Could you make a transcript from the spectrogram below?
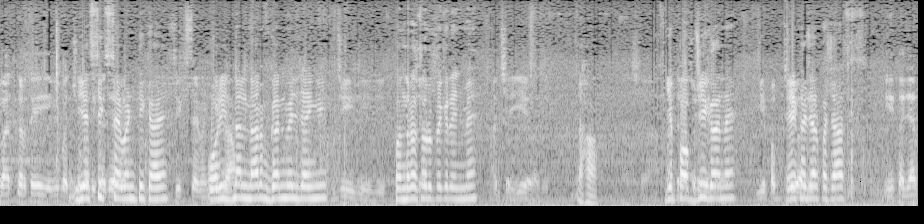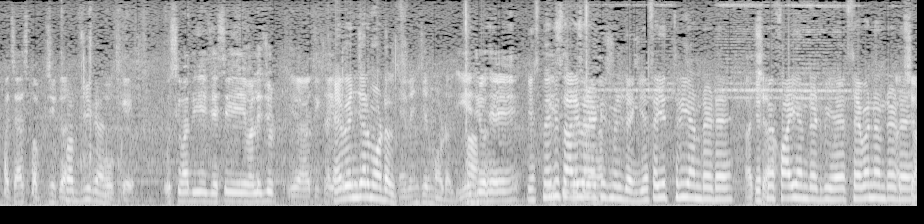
बात करते हैं ये भी बच्चों ये सिक्स सेवेंटी का है। Six seventy original Nerf gun मिल जाएँगी। जी जी जी। पंद्रह सौ रूपए के रेंज में। अच्छा ये वाले। हाँ। अच्छा ये पबजी गन है। ये पबजी एक हज़ार पचास। एक हज़ार पचास PUBG gun PUBG gun. Okay. उसके बाद ये जैसे ये वाले जो दिखाई एवेंजर मॉडल एवेंजर मॉडल ये हाँ। जो है इसमें भी सारी वेराइटीज मिल जाएँगी। जैसा ये थ्री हंड्रेड है अच्छा। इसमें फाइव हंड्रेड भी है सेवन हंड्रेड है अच्छा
